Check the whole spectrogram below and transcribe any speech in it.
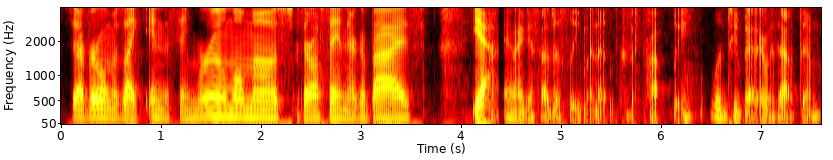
So everyone was like in the same room almost. They're all saying their goodbyes. Yeah. And I guess I'll just leave my notes because I probably will do better without them.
